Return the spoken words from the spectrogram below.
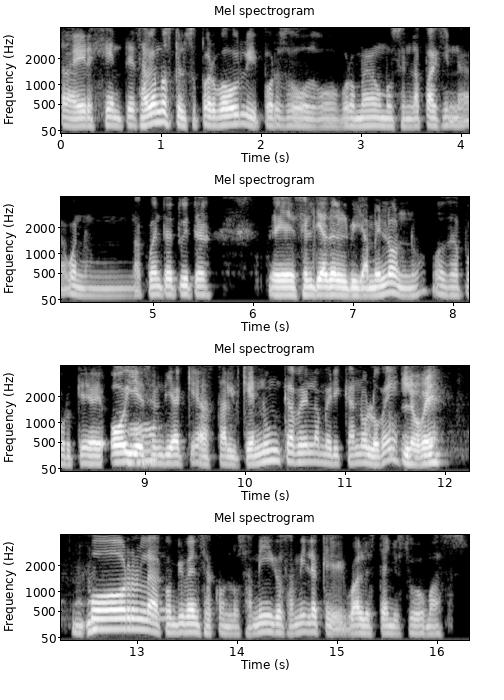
traer gente. Sabemos que el Super Bowl, y por eso bromeábamos en la página, bueno, en la cuenta de Twitter, es el día del Villamelón, ¿no? O sea, porque hoy es Oh. el día que hasta el que nunca ve el americano lo ve. Lo ve. Ujú. por la convivencia con los amigos, familia, que igual este año estuvo más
